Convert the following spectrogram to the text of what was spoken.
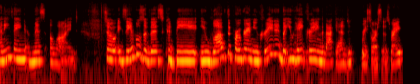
anything misaligned? So, examples of this could be you love the program you created, but you hate creating the back end resources, right?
